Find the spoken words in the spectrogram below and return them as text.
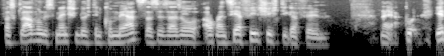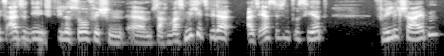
Versklavung des Menschen durch den Kommerz. Das ist also auch ein sehr vielschichtiger Film. Naja, gut. Jetzt also die philosophischen ähm, Sachen. Was mich jetzt wieder als erstes interessiert, Frielscheiben,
